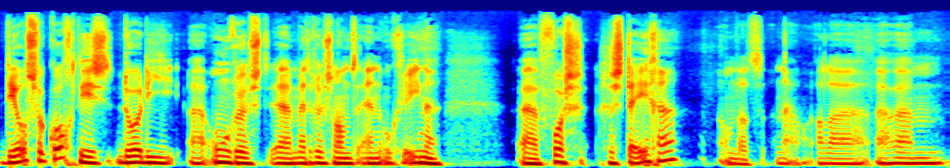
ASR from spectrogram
deels verkocht. Die is door die uh, onrust uh, met Rusland en Oekraïne uh, fors gestegen. Omdat nou, alle um,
